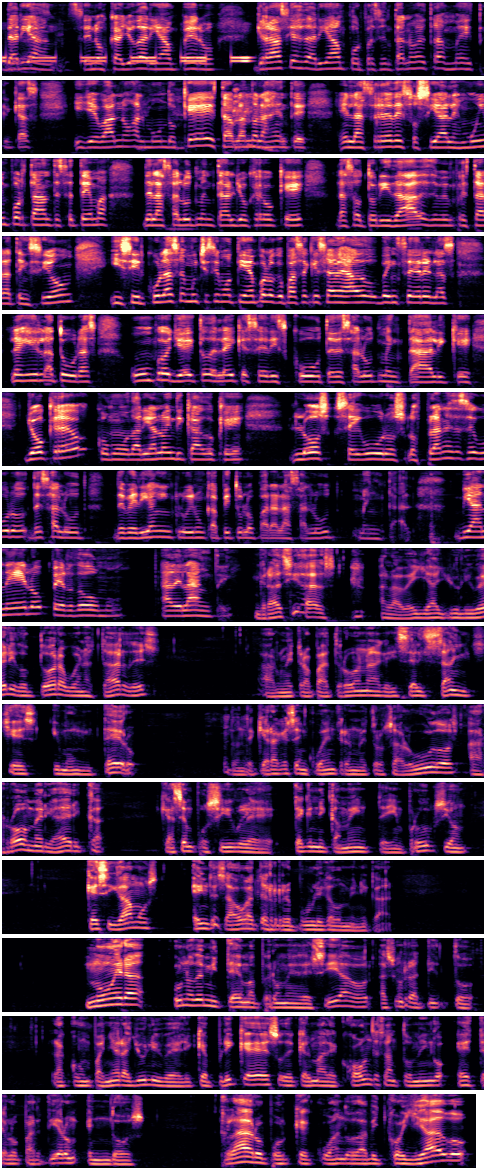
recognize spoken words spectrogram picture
Darían, se nos cayó Darían, pero gracias Darían por presentarnos estas métricas y llevarnos al mundo. ¿Qué está hablando la gente en las redes sociales? Muy importante ese tema de la salud mental. Yo creo que las autoridades deben prestar atención y circula hace muchísimo tiempo. Lo que pasa es que se ha dejado vencer en las legislaturas un proyecto de ley que se discute de salud mental y que yo creo, como Darían lo ha indicado, que los seguros, los planes de seguro de salud deberían incluir un capítulo para la salud mental. Vianelo Perdomo, adelante. Gracias a la bella Yulibel y doctora, buenas tardes. A nuestra patrona Grisel Sánchez y Montero, donde quiera que se encuentren nuestros saludos, a Romer y a Erika, que hacen posible técnicamente y en producción que sigamos en Desahogate República Dominicana. No era uno de mis temas, pero me decía hace un ratito la compañera Julie Belli que explique eso de que el malecón de Santo Domingo Este lo partieron en dos. Claro, porque cuando David Collado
